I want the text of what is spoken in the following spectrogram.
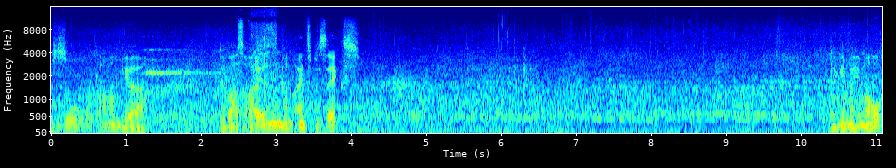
So, da haben wir Da war es Reisen, Band 1 bis 6. Dann gehen wir hier mal hoch.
